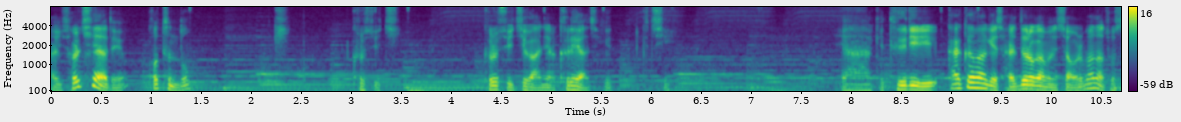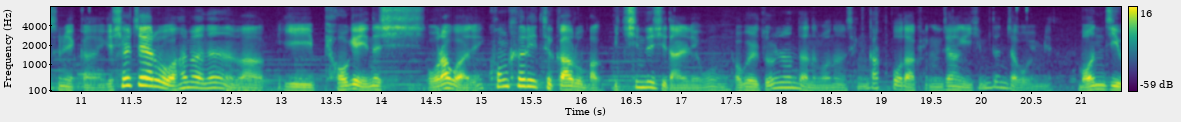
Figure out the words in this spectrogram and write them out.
아, 이 설치해야 돼요? 커튼도? 그럴 수 있지. 그럴 수 있지가 아니라 그래야지 그, 그치 야 이렇게 드릴이 깔끔하게 잘 들어가면 진짜 얼마나 좋습니까? 이게 실제로 하면은 막 이 벽에 있는 씨, 뭐라고 하지? 콘크리트 가루 막 미친듯이 날리고 벽을 뚫는다는 거는 생각보다 굉장히 힘든 작업입니다. 먼지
